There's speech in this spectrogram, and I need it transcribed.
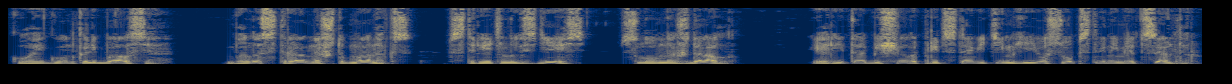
Куайгон колебался. Было странно, что Манекс встретил их здесь, словно ждал. Эрита обещала представить им ее собственный медцентр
